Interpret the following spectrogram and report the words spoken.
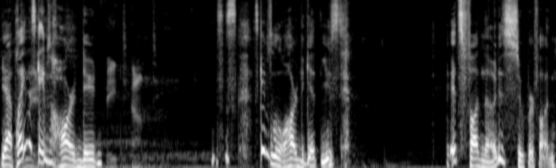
yeah, playing this game's hard, dude. This, this game's a little hard to get used to. It's fun, though. It is super fun.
